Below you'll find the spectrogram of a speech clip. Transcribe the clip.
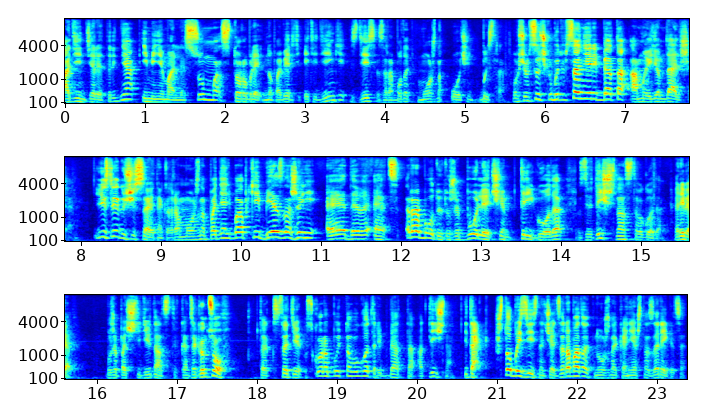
1-3 дня и минимальная сумма 100 рублей. Но поверьте, эти деньги здесь заработать можно очень быстро. В общем, ссылочка будет в описании, ребята, а мы идем дальше. И следующий сайт, на котором можно поднять бабки без вложений EDV Работает уже более чем 3 года, с 2016 года. Ребят, уже почти 19 в конце концов. Так, кстати, скоро будет Новый год, ребята, отлично. Итак, чтобы здесь начать зарабатывать, нужно, конечно, зарегаться.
